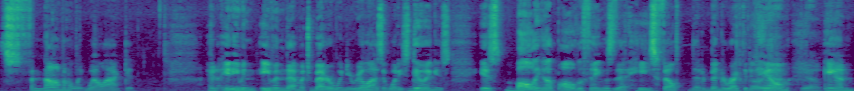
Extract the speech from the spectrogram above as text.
It's phenomenally well acted, and even even that much better when you realize that what he's doing is is balling up all the things that he's felt that have been directed at Oh, yeah, him yeah. and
